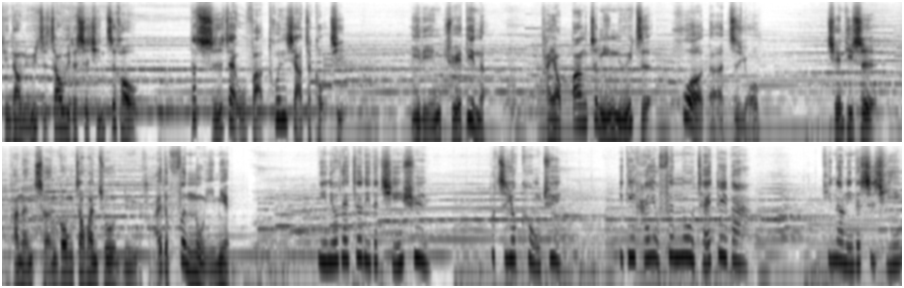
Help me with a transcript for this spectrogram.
听到女子遭遇的事情之后，她实在无法吞下这口气。依琳决定了。他要帮这名女子获得自由，前提是她能成功召唤出女孩的愤怒一面。你留在这里的情绪，不只有恐惧，一定还有愤怒才对吧？听到你的事情，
